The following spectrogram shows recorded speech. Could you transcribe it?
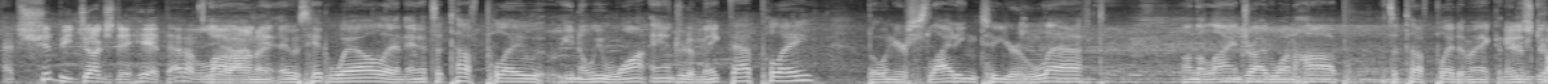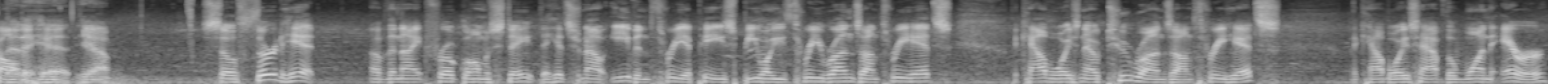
that should be judged a hit. That had a lot yeah, on I mean, it. it was hit well, and, and it's a tough play. You know, we want Andrew to make that play, but when you're sliding to your left on the line drive one hop, it's a tough play to make. And They just called a hit, yeah. So third hit of the night for Oklahoma State. The hits are now even three apiece. BYU three runs on three hits. The Cowboys now two runs on three hits. The Cowboys have the one error.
